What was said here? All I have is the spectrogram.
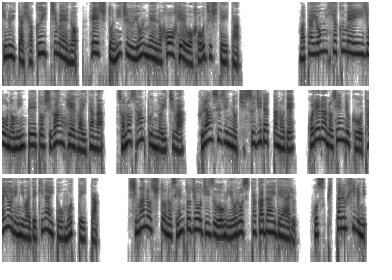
き抜いた101名の兵士と24名の砲兵を奉仕していた。また400名以上の民兵と志願兵がいたが、その3分の1はフランス人の血筋だったので、これらの戦力を頼りにはできないと思っていた。島の首都のセントジョージズを見下ろす高台である、ホスピタルヒルに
